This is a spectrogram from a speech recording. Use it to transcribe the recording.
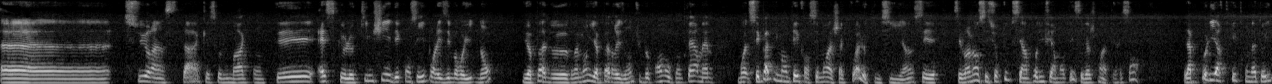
Euh, sur Insta, qu'est-ce que vous me racontez? Est-ce que le kimchi est déconseillé pour les hémorroïdes? Non. Il n'y a pas de vraiment, il n'y a pas de raison. Tu peux prendre au contraire même moi, c'est pas pimenté forcément à chaque fois le kimchi. Hein. C'est, vraiment, c'est surtout que c'est un produit fermenté, c'est vachement intéressant. La polyarthrite rhumatoïde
